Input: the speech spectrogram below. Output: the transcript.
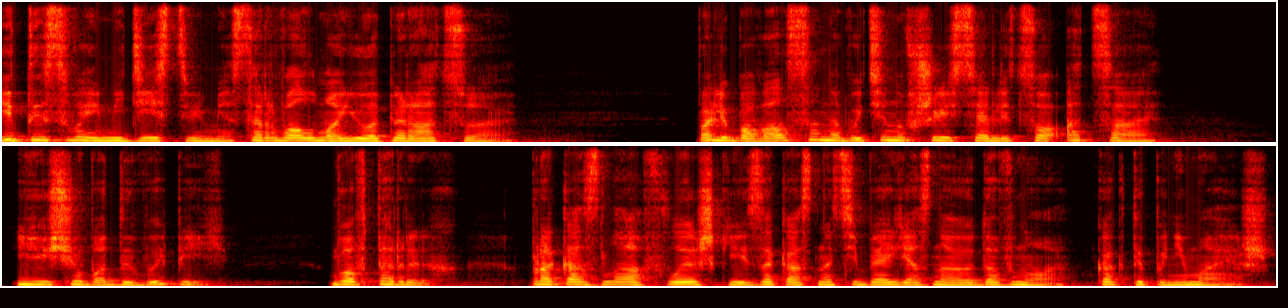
и ты своими действиями сорвал мою операцию. Полюбовался на вытянувшееся лицо отца. И еще воды выпей. Во-вторых, про козла, флешки и заказ на тебя я знаю давно, как ты понимаешь.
